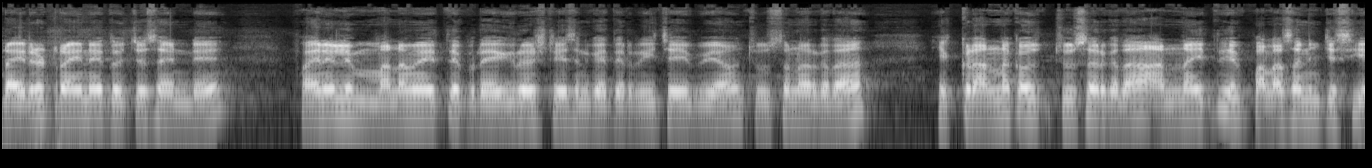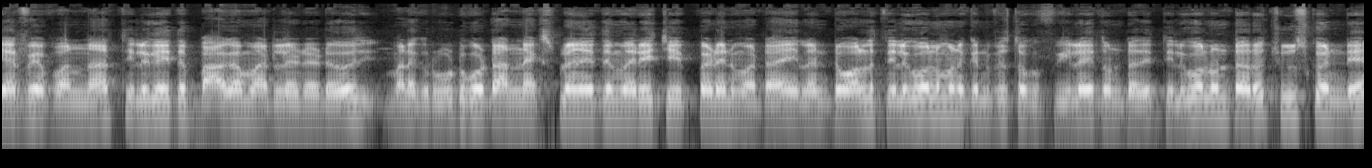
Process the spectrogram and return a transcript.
డైరెక్ట్ ట్రైన్ అయితే వచ్చేసాయండి ఫైనల్లీ మనమైతే ప్రయాగ్రాజ్ స్టేషన్కి అయితే రీచ్ అయిపోయాం. చూస్తున్నారు కదా ఇక్కడ అన్న చూశారు కదా అన్న అయితే పలాస నుంచి సిఆర్పిఎఫ్ అన్న తెలుగు అయితే బాగా మాట్లాడాడు. మనకు రూట్ కూడా అన్న ఎక్స్ప్లెయిన్ అయితే మరీ చెప్పాడు అనమాట ఇలాంటి వాళ్ళు తెలుగు వాళ్ళు మనకు అనిపిస్తే ఒక ఫీల్ అయితే ఉంటుంది. తెలుగు వాళ్ళు ఉంటారు చూసుకోండి.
